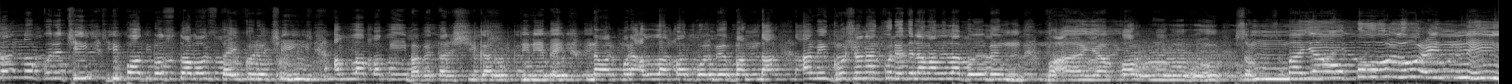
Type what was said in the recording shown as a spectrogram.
জন্য করেছি, বিপদগ্রস্ত অবস্থায় করেছি। আল্লাহ এইভাবে তার স্বীকারোক্তি নেবে। নেওয়ার পরে আল্লাহ পাক বলবে, বান্দা, আমি ঘোষণা করে দিলাম, আল্লাহ বলবেন ইন্নী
